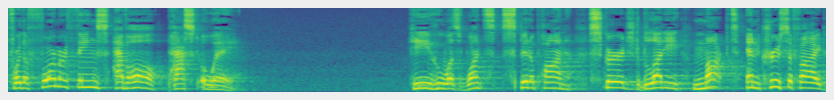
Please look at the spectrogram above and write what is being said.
for the former things have all passed away. He who was once spit upon, scourged, bloody, mocked, and crucified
